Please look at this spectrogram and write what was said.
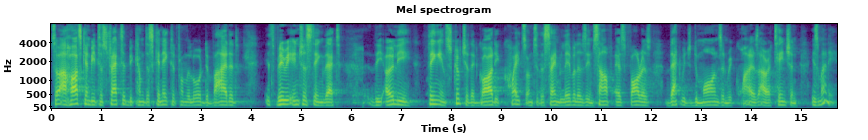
So our hearts can be distracted, become disconnected from the Lord, divided it's very interesting that the only thing in Scripture that God equates onto the same level as Himself as far as that which demands and requires our attention is money,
